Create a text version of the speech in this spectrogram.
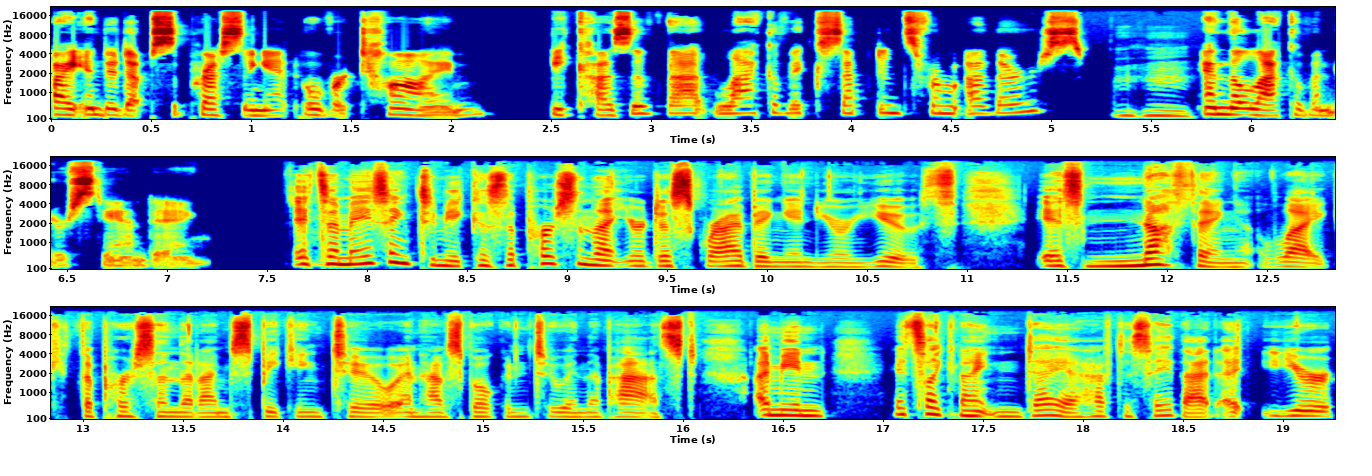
I ended up suppressing it over time because of that lack of acceptance from others hmm and the lack of understanding. It's amazing to me because the person that you're describing in your youth is nothing like the person that I'm speaking to and have spoken to in the past. I mean, it's like night and day. I have to say that. Uh, You're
